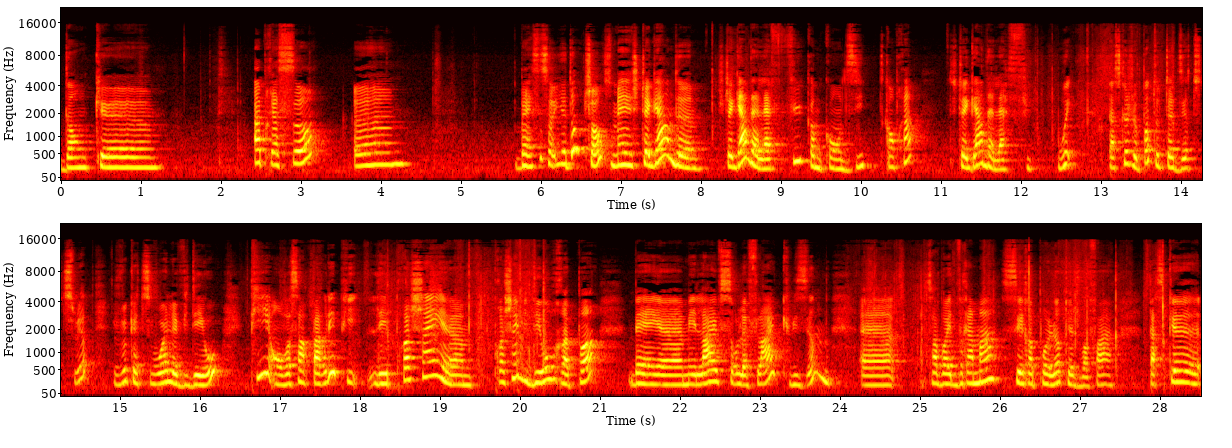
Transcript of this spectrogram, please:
Donc, après ça, ben c'est ça. Il y a d'autres choses, mais je te garde, je te garde à l'affût, comme qu'on dit. Tu comprends? Je te garde à l'affût. Oui. Parce que je ne veux pas tout te dire tout de suite. Je veux que tu vois la vidéo. Puis, on va s'en reparler. Puis, les prochains, euh, prochains vidéos repas, ben, mes lives sur le fly, cuisine, ça va être vraiment ces repas-là que je vais faire. Parce que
